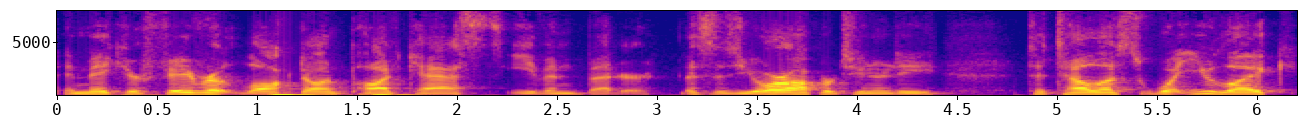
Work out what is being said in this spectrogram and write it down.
and make your favorite Locked On podcasts even better. This is your opportunity to tell us what you like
